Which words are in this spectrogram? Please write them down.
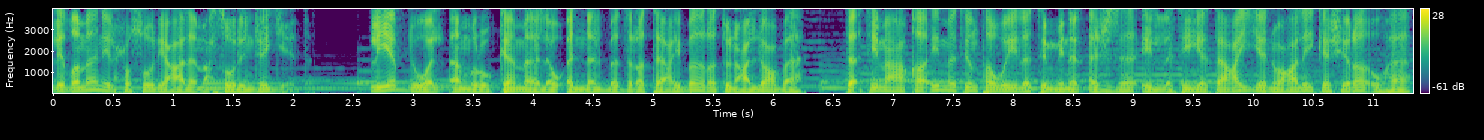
لضمان الحصول على محصول جيد. ليبدو الأمر كما لو أن البذرة عبارة عن لعبة تأتي مع قائمة طويلة من الأجزاء التي يتعين عليك شراؤها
